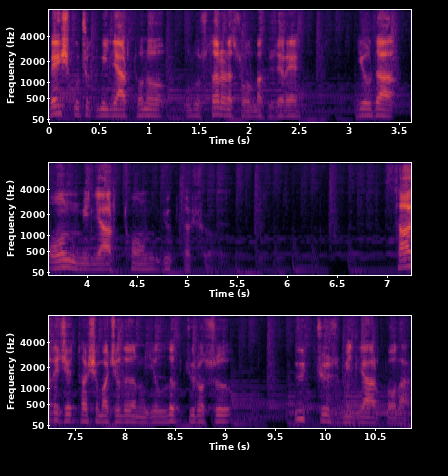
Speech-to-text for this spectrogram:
5,5 milyar tonu uluslararası olmak üzere yılda 10 milyar ton yük taşıyor. Sadece taşımacılığın yıllık cirosu 300 milyar dolar.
